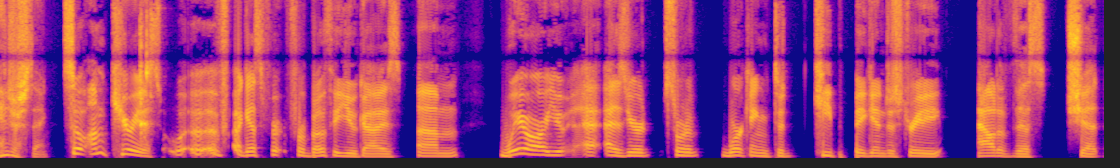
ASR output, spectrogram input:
Interesting. So I'm curious. I guess for for both of you guys, um, where are you as you're sort of working to keep big industry out of this shit?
